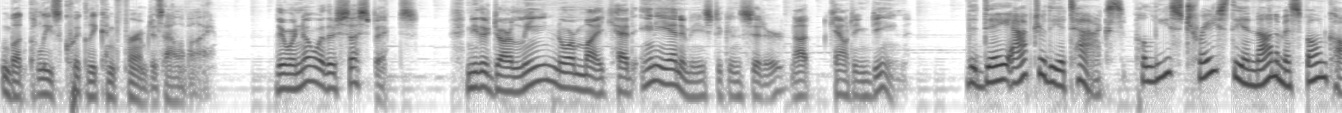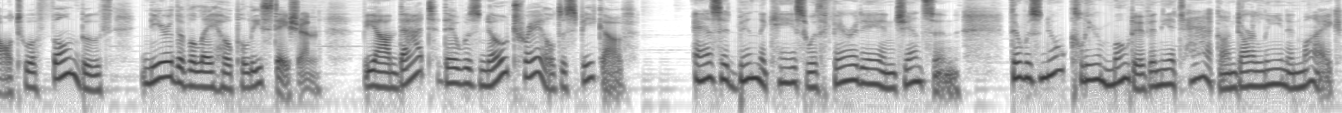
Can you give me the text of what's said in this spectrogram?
but police quickly confirmed his alibi. There were no other suspects. Neither Darlene nor Mike had any enemies to consider, not counting Dean. The day after the attacks, police traced the anonymous phone call to a phone booth near the Vallejo police station. Beyond that, there was no trail to speak of. As had been the case with Faraday and Jensen, there was no clear motive in the attack on Darlene and Mike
